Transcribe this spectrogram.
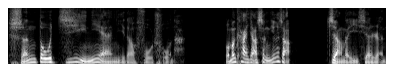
神都纪念你的付出呢。我们看一下圣经上这样的一些人，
